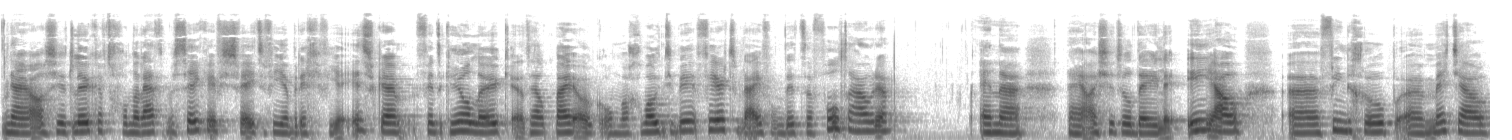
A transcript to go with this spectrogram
nou ja, als je het leuk hebt gevonden, laat het me zeker even weten via een berichtje via Instagram. Vind ik heel leuk. En het helpt mij ook om uh, gemotiveerd te blijven om dit uh, vol te houden. En uh, nou ja, als je het wilt delen in jouw vriendengroep, met jouw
